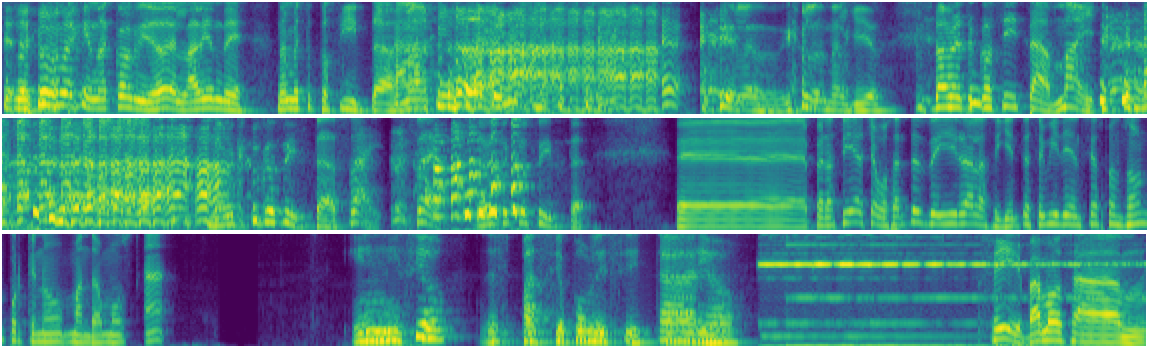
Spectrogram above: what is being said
No me imagino con el video del alien de Dame tu cosita, ma". los, los nalguillos. Dame tu cosita, Mai. Dame tu cosita, Sai, Sai, dame tu cosita. Eh, pero así es, chavos. Antes de ir a las siguientes evidencias, Panzón, ¿por qué no mandamos a Inicio de espacio publicitario. Sí, vamos a um,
